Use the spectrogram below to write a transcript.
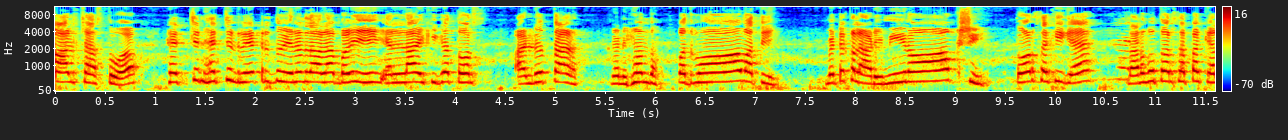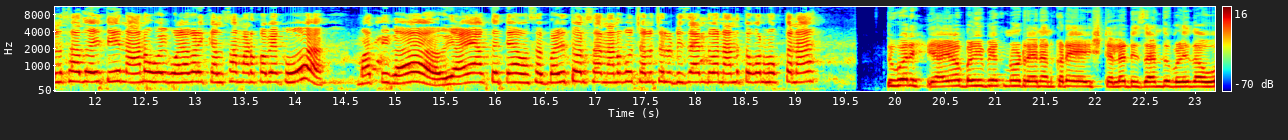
ಕಾಲು ಚಾಸ್ತು. ಹೆಚ್ಚಿನ ಹೆಚ್ಚಿನ ರೇಟ್ ಇದ್ದು ಏನಿದಾವಲ್ಲ ಬಳಿ ಎಲ್ಲ ಈಕಿಗೆ ತೋರ್ಸ್. ಅಲ್ಲಿರ್ತಾಳೆ ನನಗೆ ಒಂದು ಪದ್ಮಾವತಿ, ಮೆಟಕಲಾಡಿ ಮೀನಾಕ್ಷಿ. ತೋರ್ಸಕ್ಕಿಗೆ? ನನಗೂ ತೋರ್ಸಪ್ಪ ಕೆಲಸ ಅದು ಐತಿ. ನಾನು ಹೋಗಿ ಒಳಗಡೆ ಕೆಲಸ ಮಾಡ್ಕೋಬೇಕು. ಮತ್ತೀಗ ಯಾವ ಆಗ್ತೈತೆ? ಒಂದು ಸ್ವಲ್ಪ ಬಳಿ ತೋರ್ಸ. ನನಗೂ ಚಲೋ ಚಲೋ ಡಿಸೈನ್ದು ನಾನು ತಗೊಂಡು ಹೋಗ್ತಾನೆ. ತಗೋರಿ ಯಾವ್ಯಾವ ಬಳಿ ಬೇಕು ನೋಡ್ರಿ. ನನ್ನ ಕಡೆ ಇಷ್ಟೆಲ್ಲ ಡಿಸೈನ್ದು ಬಳಿದಾವು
